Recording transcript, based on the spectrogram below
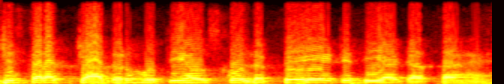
جس طرح چادر ہوتی ہے اس کو لپیٹ دیا جاتا ہے۔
